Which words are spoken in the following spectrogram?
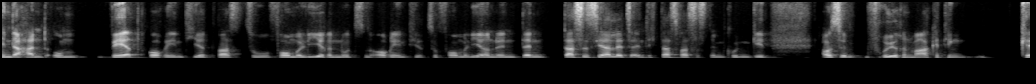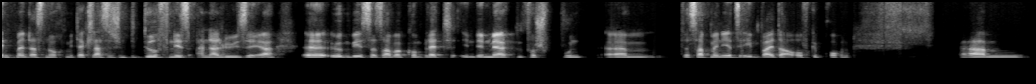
in der Hand, um wertorientiert was zu formulieren, nutzenorientiert zu formulieren. Denn, denn das ist ja letztendlich das, was es dem Kunden geht. Aus dem früheren Marketing kennt man das noch mit der klassischen Bedürfnisanalyse. Ja? Äh, irgendwie ist das aber komplett in den Märkten verschwunden. Ähm, das hat man jetzt eben weiter aufgebrochen. Ähm,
